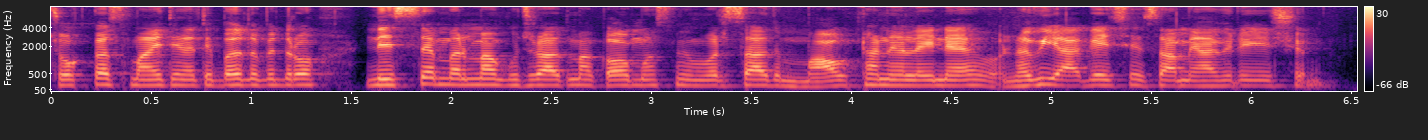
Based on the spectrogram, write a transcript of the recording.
ચોક્કસ માહિતી નથી. પરંતુ મિત્રો, ડિસેમ્બરમાં ગુજરાતમાં કમોસમી વરસાદ માવઠાને લઈને નવી આગાહી છે, સામે આવી રહી છે.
